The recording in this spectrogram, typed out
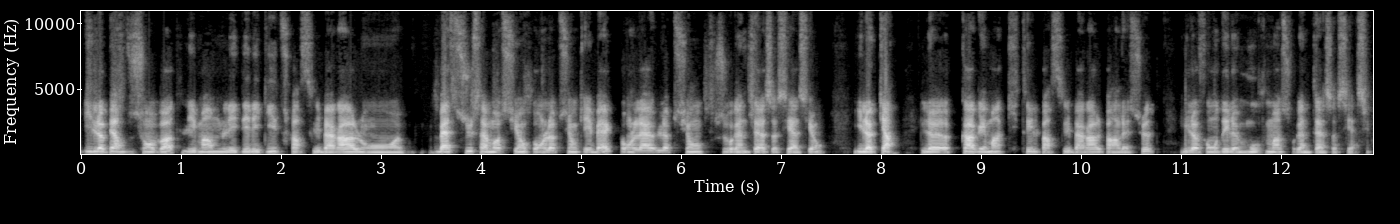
il a perdu son vote. Les membres, les délégués du Parti libéral ont battu sa motion pour l'option Québec, pour l'option Souveraineté Association. Il a, il a carrément quitté le Parti libéral par la suite. Il a fondé le mouvement Souveraineté Association.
